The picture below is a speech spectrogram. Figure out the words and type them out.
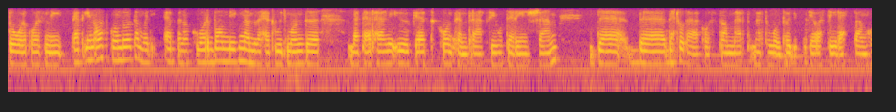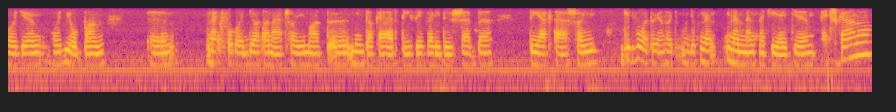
dolgozni. Tehát én azt gondoltam, hogy ebben a korban még nem lehet úgymond leterhelni őket koncentráció terén sem, de, de, de csodálkoztam, mert, mert volt, hogy ugye azt éreztem, hogy, hogy jobban megfogadja a tanácsaimat, mint akár tíz évvel idősebb diáktársai. Úgyhogy volt olyan, hogy mondjuk nem, nem ment neki egy, egy skála,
